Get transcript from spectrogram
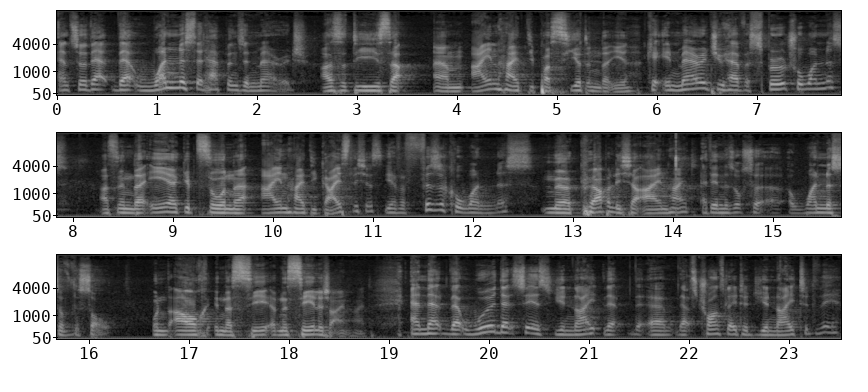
And so that, that oneness that happens in marriage, Also diese ähm, Einheit, die passiert in der Ehe. okay, in marriage you have a spiritual oneness, Also in der Ehe gibt es so eine Einheit, die geistlich ist, you have a physical oneness, eine körperliche Einheit and then there's also a, a oneness of the soul. und auch in der See eine seelische Einheit. And that, that word that says unite, that, um, that's translated united there,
